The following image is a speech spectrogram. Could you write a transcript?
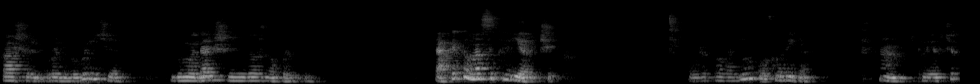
кашель вроде бы вылечили. Думаю, дальше не должно пойти. Так, это у нас эклерчик. Тоже половинку. Смотрите, М, эклерчик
